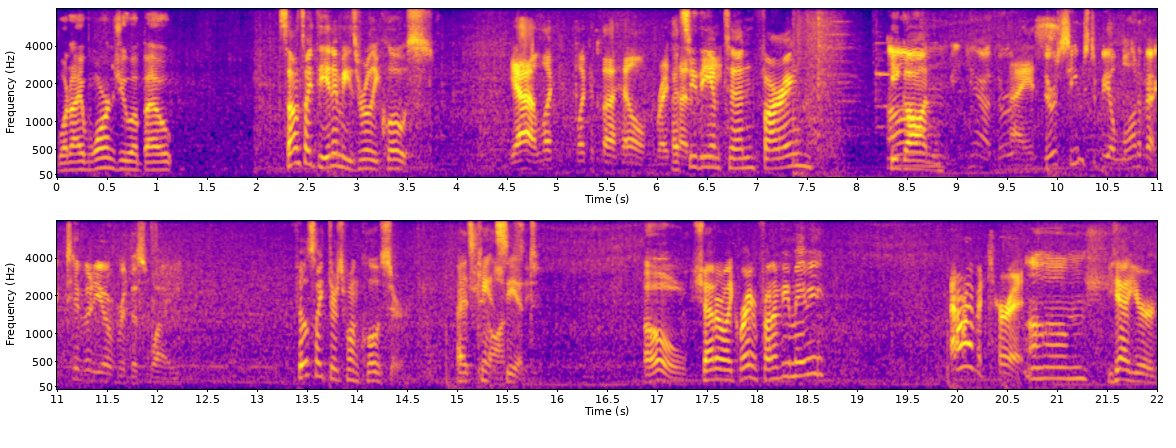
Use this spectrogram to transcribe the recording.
What I warned you about. Sounds like the enemy's really close. Yeah, look look at the hill right there. I see the me. M10 firing. He Um, gone. Yeah, there, Nice. there seems to be a lot of activity over this way. Feels like there's one closer. I just can't see it. Oh. Shadow, like right in front of you, maybe? I don't have a turret. Um. Yeah, you're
